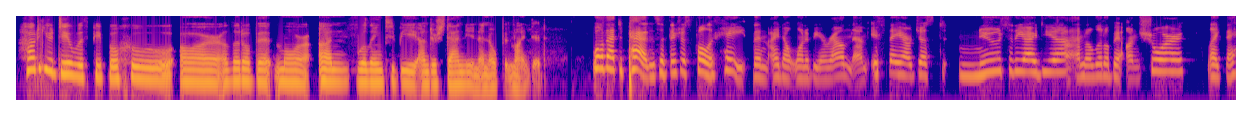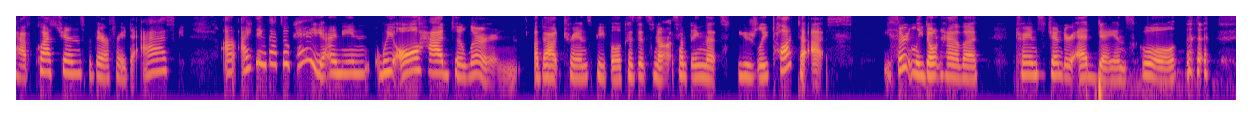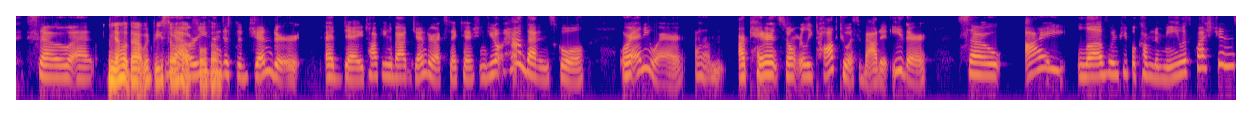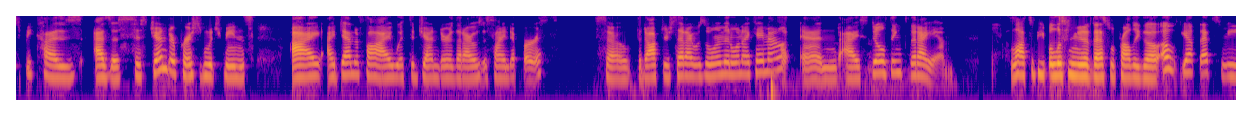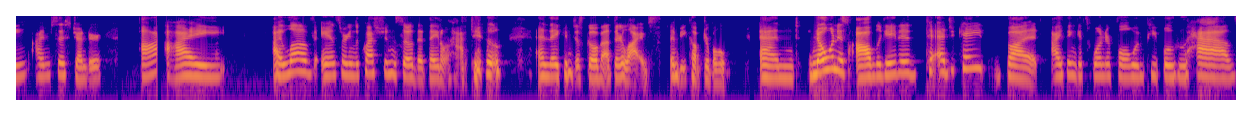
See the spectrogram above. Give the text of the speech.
How do you deal with people who are a little bit more unwilling to be understanding and open minded? Well, that depends. If they're just full of hate, then I don't want to be around them. If they are just new to the idea and a little bit unsure, like they have questions but they're afraid to ask, uh, I think that's okay. I mean, we all had to learn about trans people because it's not something that's usually taught to us. You certainly don't have a transgender ed day in school. so, uh, no, that would be so yeah, helpful. Or even though. just a gender ed day talking about gender expectations. You don't have that in school or anywhere. Um, our parents don't really talk to us about it either. So, I love when people come to me with questions because, as a cisgender person, which means I identify with the gender that I was assigned at birth. So the doctor said I was a woman when I came out, and I still think that I am. Lots of people listening to this will probably go, "Oh, yep, that's me. I'm cisgender." I I, I love answering the questions so that they don't have to, and they can just go about their lives and be comfortable and no one is obligated to educate but i think it's wonderful when people who have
